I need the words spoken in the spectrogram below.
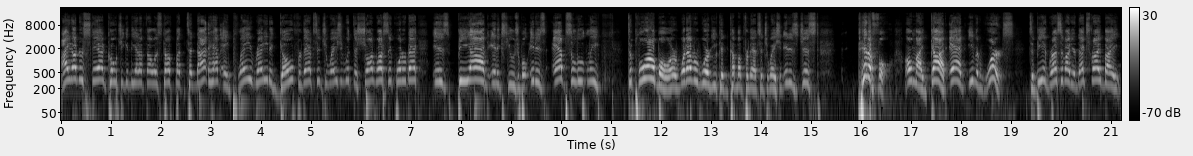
I understand coaching in the NFL is tough, but to not have a play ready to go for that situation with Deshaun Watson quarterback is beyond inexcusable. It is absolutely deplorable, or whatever word you could come up for that situation. It is just pitiful. Oh my God. And even worse, to be aggressive on your next drive by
